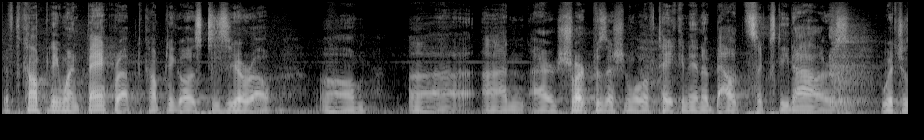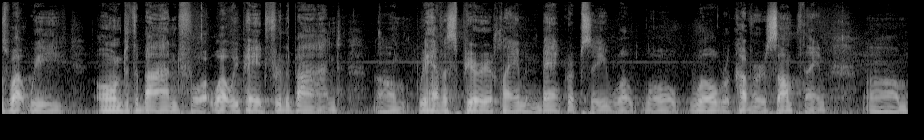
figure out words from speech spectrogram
If the company went bankrupt, the company goes to zero. Um, uh, on our short position, we'll have taken in about $60, which is what we owned the bond for, what we paid for the bond. Um, we have a superior claim in bankruptcy. We'll, we'll, we'll recover something. Um,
